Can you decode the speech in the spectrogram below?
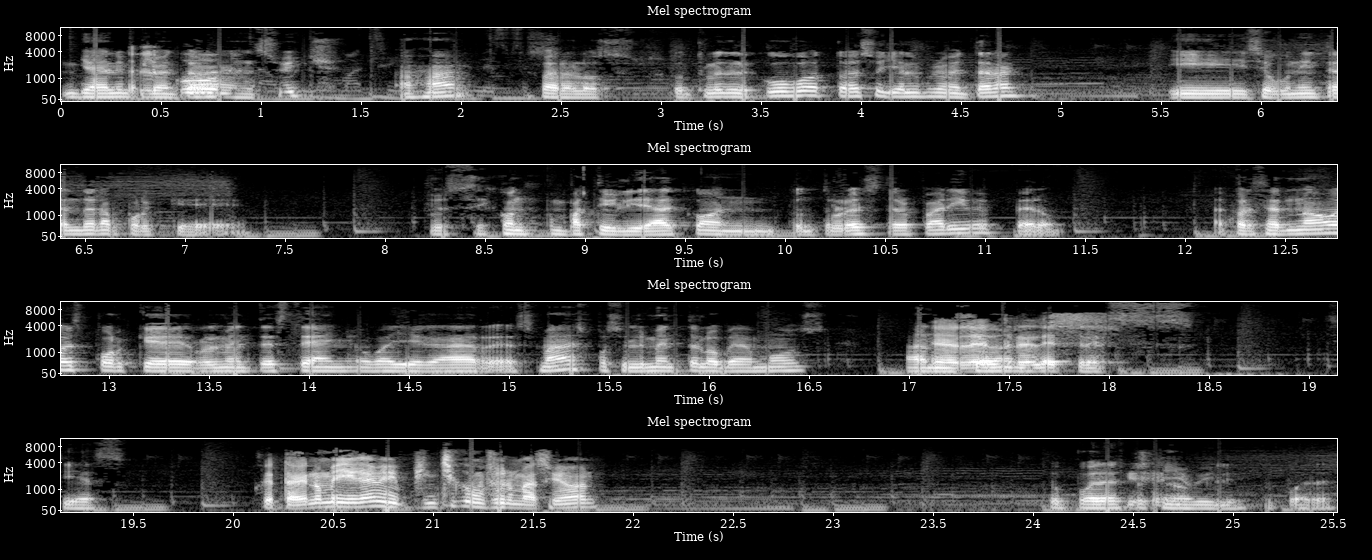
Ya lo implementaron en el Switch. Ajá. Para los controles del cubo, todo eso ya lo implementaron. Y según Nintendo era porque pues es con compatibilidad con controles third party, pero al parecer no, es porque realmente este año va a llegar Smash, posiblemente lo veamos anunciado en el E3. E3. Sí es. Que todavía no me llega mi pinche confirmación. Tú puedes, Sí, pequeño. Billy, tú puedes.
